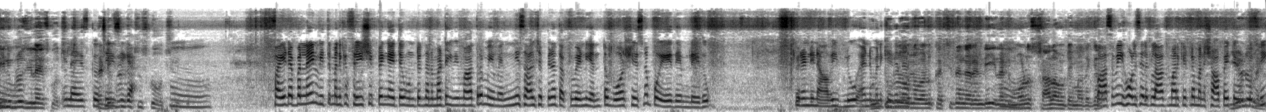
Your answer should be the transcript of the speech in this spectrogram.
దీని బ్లౌజ్ ఇలా వేసుకోవచ్చు. ఇలా వేసుకోవచ్చు ఈజీగా చూసుకోవచ్చు. ఫైవ్ డబల్ నైన్ విత్ మనకి ఫ్రీ షిప్పింగ్ అయితే ఉంటుంది అనమాట ఇవి మాత్రం మేము ఎన్నిసార్లు చెప్పినా తక్కువండి ఎంత వాష్ చేసినా పోయేదేం లేదు. చూడండి నావీ బ్లూ అండ్ మనకి ఉన్న వాళ్ళు ఖచ్చితంగా రండి. ఇలాంటి మోడల్స్ చాలా ఉంటాయి మా దగ్గర. వాసవి హోల్సేల్ క్లాత్ మార్కెట్లో మన షాప్ అయితే ఉంటుంది.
